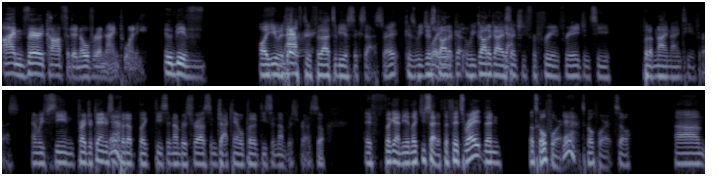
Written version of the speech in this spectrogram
I'm very confident over a 920. It would be Well, you would Very, have to for that to be a success, right? Because we just Well, got a we got a guy yeah. essentially for free in free agency, put up nine nineteen for us, and we've seen Frederik Andersen Yeah. put up like decent numbers for us, and Jack Campbell put up decent numbers for us. So, if again, like you said, if the fit's right, then let's go for it. Yeah. let's go for it. So, um,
